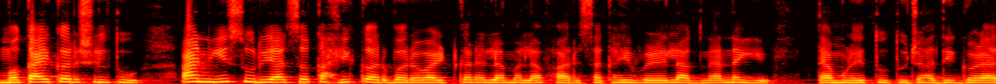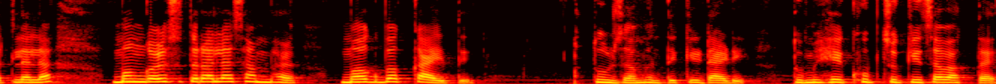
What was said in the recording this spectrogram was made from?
मग काय करशील तू? आणि सूर्याचं काही कर बरं वाईट करायला मला फारसा काही वेळ लागणार नाही आहे त्यामुळे तू तुझ्या आधी गळ्यातल्याला मंगळसूत्राला सांभाळ. मग बघ काय ते. तुळजा म्हणते की डॅडी तुम्ही हे खूप चुकीचं वागताय.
